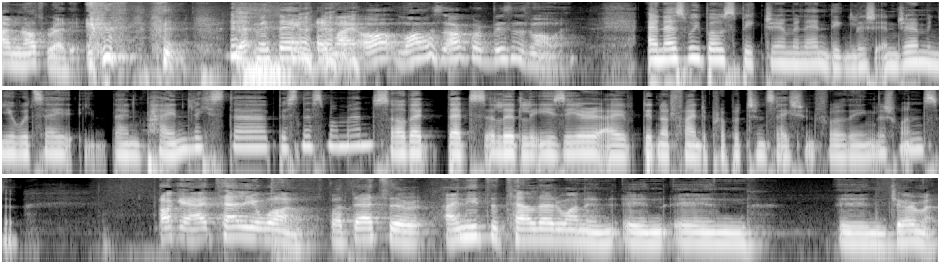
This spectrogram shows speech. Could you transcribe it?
I'm not ready. Let me think. My most awkward business moment. And as we both speak German and English, in German you would say dein peinlichster business moment. So that that's a little easier. I did not find a proper translation for the English one. So okay, I tell you one, but that's a. I need to tell that one in in in in German.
